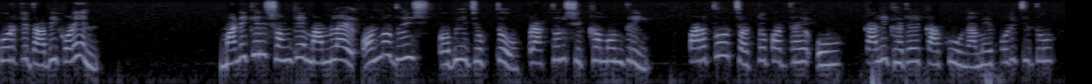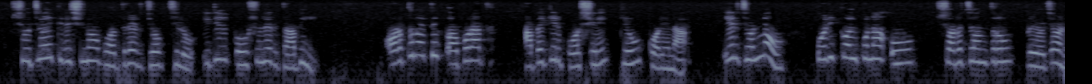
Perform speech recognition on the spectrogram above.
কোর্টে দাবি করেন মানিকের সঙ্গে মামলায় অন্য দুই অভিযুক্ত প্রাক্তন শিক্ষামন্ত্রী পার্থ চট্টোপাধ্যায় ও কালীঘাটের কাকু নামে পরিচিত সুজয় কৃষ্ণ ভদ্রের যোগ ছিল। ইডির কৌশলের দাবি, অর্থনৈতিক অপরাধ আবেগের বশে কেউ করে না। এর জন্য পরিকল্পনা ও ষড়যন্ত্র প্রয়োজন।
